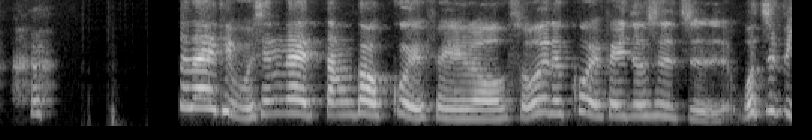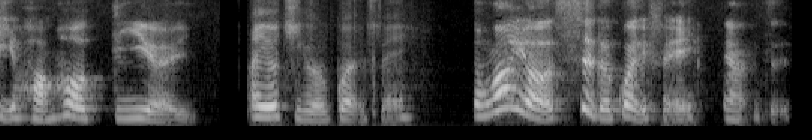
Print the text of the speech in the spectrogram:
现在一题，我现在当到贵妃喽。所谓的贵妃，就是指我只比皇后低而已。啊，有几个贵妃？总共有四个贵妃这样子。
